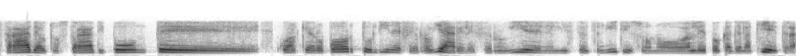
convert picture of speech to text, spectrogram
strade, autostrade, ponte, qualche aeroporto, linee ferroviarie. Le ferrovie negli Stati Uniti sono all'epoca della pietra.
